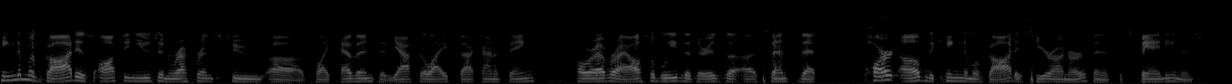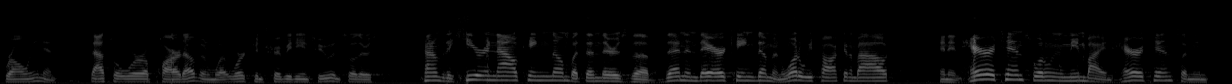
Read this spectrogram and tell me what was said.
Kingdom of God is often used in reference to, uh, to like heaven, to the afterlife, that kind of thing. However, I also believe that there is a, a sense that part of the kingdom of God is here on earth and it's expanding and it's growing, and that's what we're a part of and what we're contributing to. And so there's kind of the here and now kingdom, but then there's the then and there kingdom, and what are we talking about? An inheritance. What do we mean by inheritance? I mean,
